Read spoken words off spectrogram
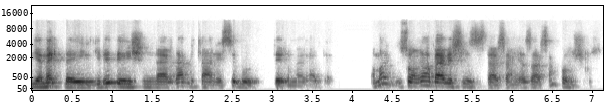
yemekle ilgili değişimlerden bir tanesi bu derim herhalde. Ama sonra haberleşiriz istersen yazarsan konuşuruz.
